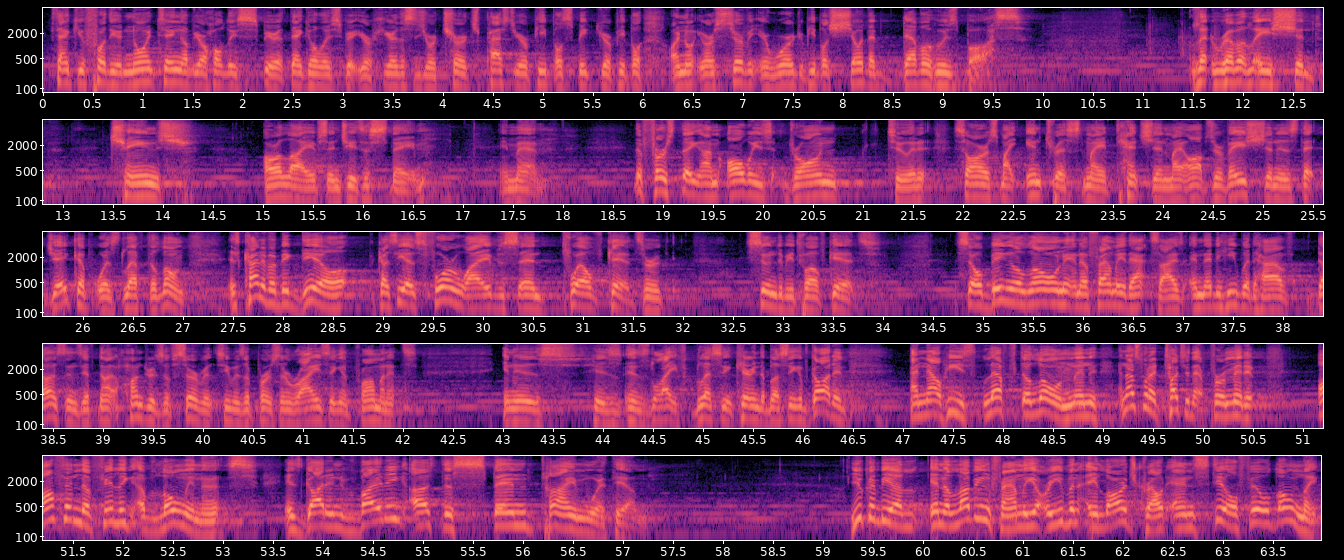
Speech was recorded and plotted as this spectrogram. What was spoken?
thank you for the anointing of your Holy Spirit. Thank you, Holy Spirit, you're here. This is your church. Pastor your people, speak to your people, anoint your servant, your word, your people. Show the devil who's boss. Let revelation change our lives in Jesus' name. Amen. The first thing I'm always drawn to, it. as far as my interest, my attention, my observation, is that Jacob was left alone. It's kind of a big deal because he has four wives and 12 kids, or soon to be 12 kids. So being alone in a family that size, and then he would have dozens, if not hundreds, of servants. He was a person rising in prominence in his his his life, blessing, carrying the blessing of God. And and now he's left alone. And, and that's what I touch on that for a minute. Often the feeling of loneliness is God inviting us to spend time with him. You can be a, in a loving family or even a large crowd and still feel lonely.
